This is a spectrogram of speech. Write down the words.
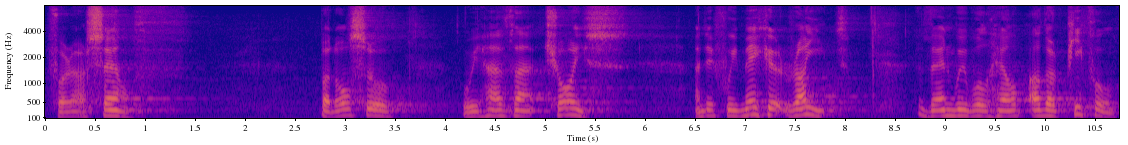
for ourselves. But also, we have that choice. And if we make it right, then we will help other people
